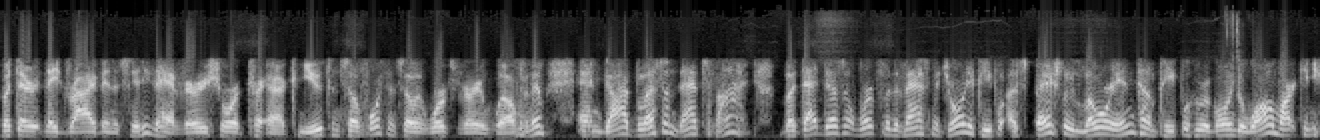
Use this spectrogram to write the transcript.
but they they drive in the city. They have very short tra- uh, commutes and so forth, and so it works very well for them. And God bless them, that's fine. But that doesn't work for the vast majority of people, especially lower income people who are going to Walmart. Can you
